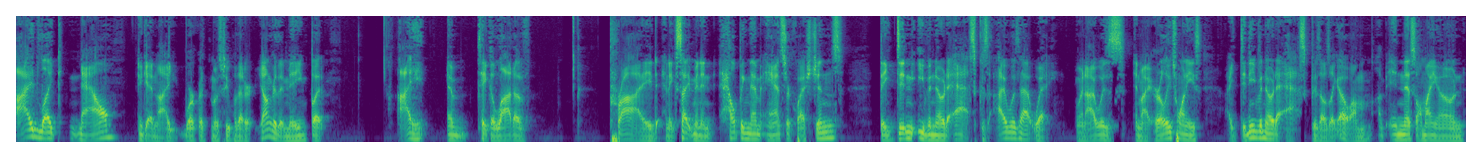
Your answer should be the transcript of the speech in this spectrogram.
I'd like now, again, I work with most people that are younger than me, but I and take a lot of pride and excitement in helping them answer questions they didn't even know to ask. Because I was that way. When I was in my early 20s I didn't even know to ask because I was like oh I'm I'm in this on my own.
